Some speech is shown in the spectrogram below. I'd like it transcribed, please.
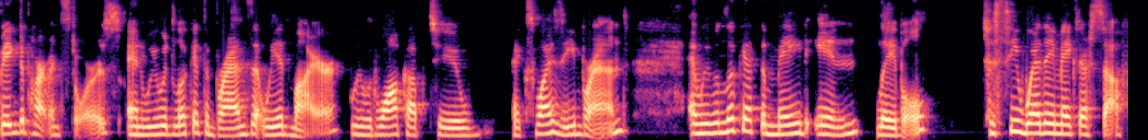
big department stores and we would look at the brands that we admire. We would walk up to XYZ brand and we would look at the made in label to see where they make their stuff.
